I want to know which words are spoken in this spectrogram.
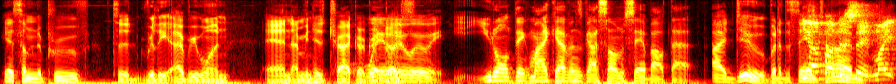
He has something to prove to really everyone, and I mean his track record Wait, wait, does. wait, wait. You don't think Mike Evans got something to say about that? I do, but at the same yeah, I'm about to say, Mike,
